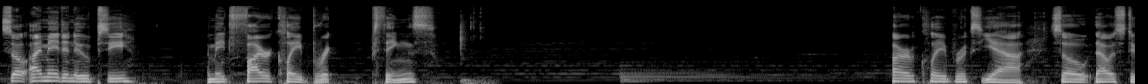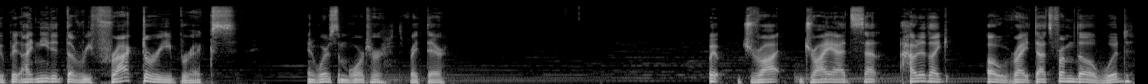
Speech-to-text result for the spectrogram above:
So I made an oopsie. I made fire clay brick things. Fire clay bricks, yeah. So that was stupid. I needed the refractory bricks. And where's the mortar? It's right there. Wait, dry dryad set. How did I? Oh, right. That's from the wood.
